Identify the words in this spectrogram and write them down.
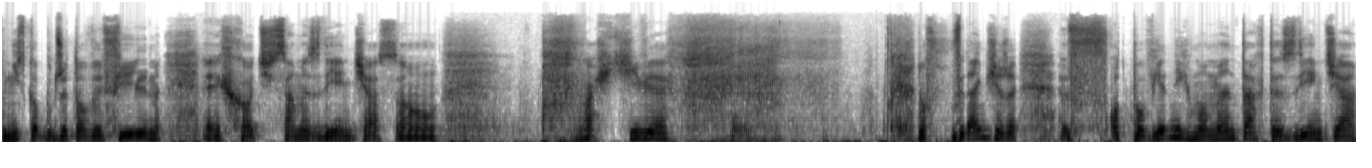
niskobudżetowy film, e, choć same zdjęcia są pff, właściwie. No, wydaje mi się, że w odpowiednich momentach te zdjęcia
